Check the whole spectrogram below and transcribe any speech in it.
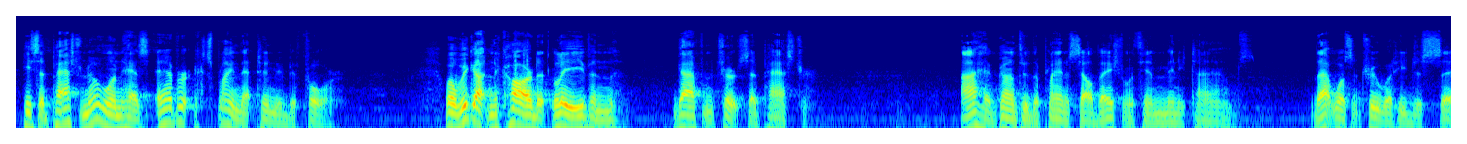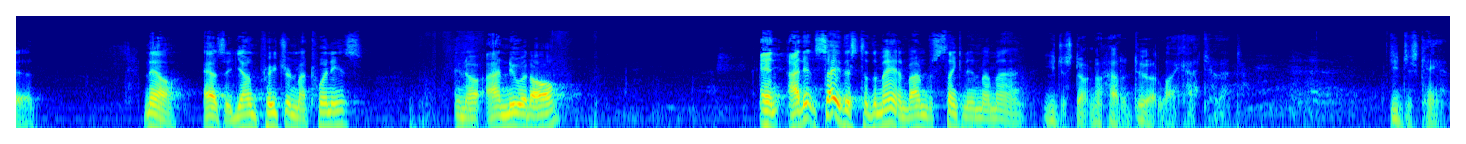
he said, Pastor, no one has ever explained that to me before. Well, we got in the car to leave, and the guy from the church said, Pastor, I have gone through the plan of salvation with him many times. That wasn't true what he just said. Now, as a young preacher in my 20s, you know, I knew it all. And I didn't say this to the man, but I'm just thinking in my mind, you just don't know how to do it like I do it. You just can't.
